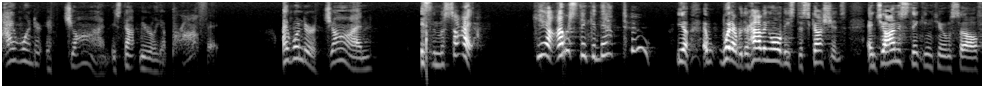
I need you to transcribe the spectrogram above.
I wonder if John is not merely a prophet. I wonder if John is the Messiah. Yeah, I was thinking that too. You know, whatever. They're having all these discussions, and John is thinking to himself,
